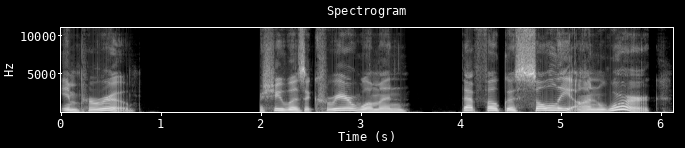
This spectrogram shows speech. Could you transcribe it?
in Peru. She was a career woman that focused solely on work,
